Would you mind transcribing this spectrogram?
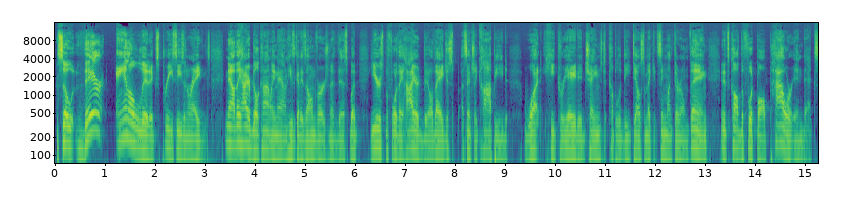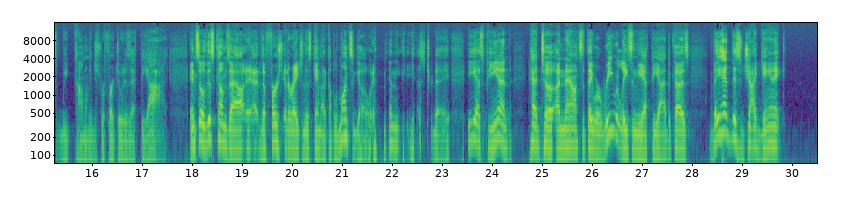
So their analytics preseason ratings. Now they hired Bill Connelly now, and he's got his own version of this. But years before they hired Bill, they just essentially copied what he created, changed a couple of details to make it seem like their own thing, and it's called the Football Power Index. We commonly just refer to it as FPI. And so this comes out. Uh, the first iteration of this came out a couple of months ago, and then the, yesterday, ESPN had to announce that they were re-releasing the FPI because they had this gigantic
